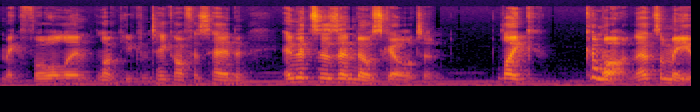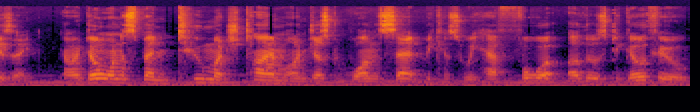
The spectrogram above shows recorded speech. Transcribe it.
McFarlane. Look, you can take off his head, and it's his endoskeleton. Like, Come on, that's amazing. Now, I don't want to spend too much time on just one set because we have four others to go through,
